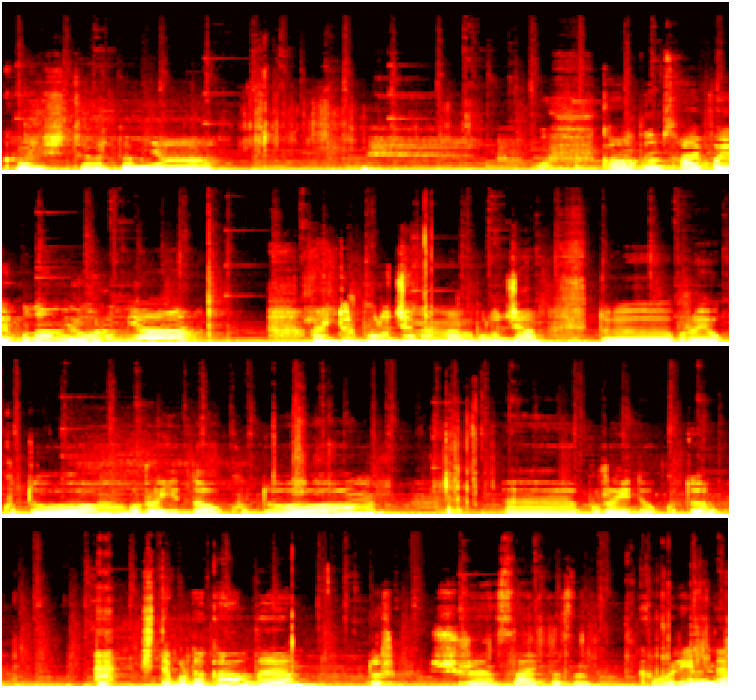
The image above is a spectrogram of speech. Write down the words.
Karıştırdım ya. Of, kaldığım sayfayı bulamıyorum ya. Ay dur bulacağım hemen bulacağım. Dur, burayı okudum. Burayı da okudum. Ee, burayı da okudum. Heh, işte burada kaldım. Dur şuranın sayfasını kıvırayım da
